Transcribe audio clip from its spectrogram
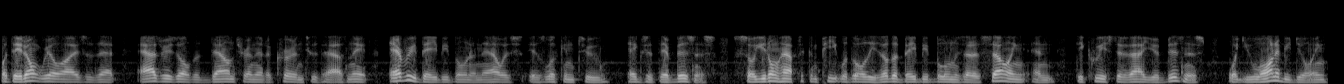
What they don't realize is that as a result of the downturn that occurred in 2008, every baby boomer now is is looking to exit their business. So you don't have to compete with all these other baby boomers that are selling and decrease the value of business. What you want to be doing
